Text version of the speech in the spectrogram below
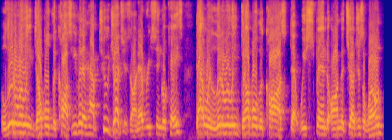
literally doubled the cost, even to have two judges on every single case, that would literally double the cost that we spend on the judges alone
